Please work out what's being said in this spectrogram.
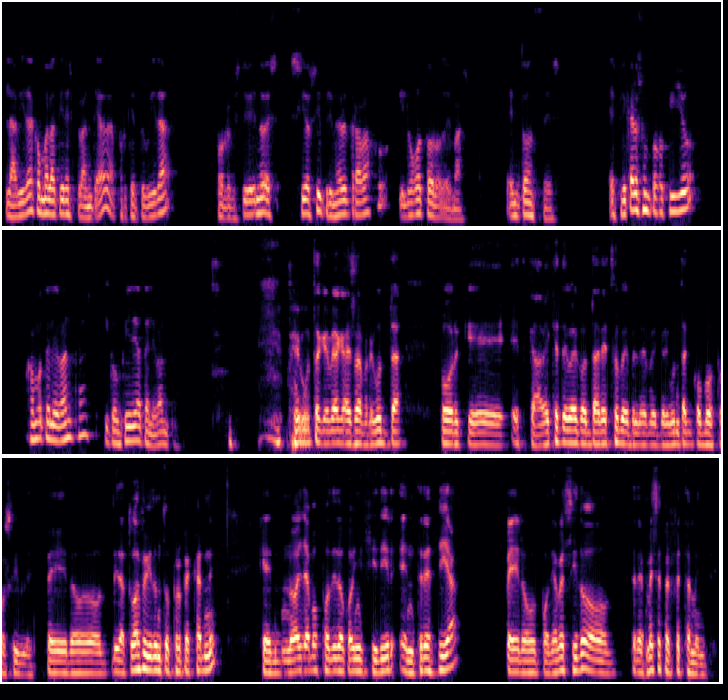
la vida como la tienes planteada, porque tu vida, por lo que estoy viendo, es sí o sí primero el trabajo y luego todo lo demás. Entonces, explícanos un poquillo cómo te levantas y con qué idea te levantas. Me gusta que me haga esa pregunta porque cada vez que te voy a contar esto me, preguntan cómo es posible. Pero, mira, tú has vivido en tus propias carnes que no hayamos podido coincidir en tres días, pero podía haber sido tres meses perfectamente.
